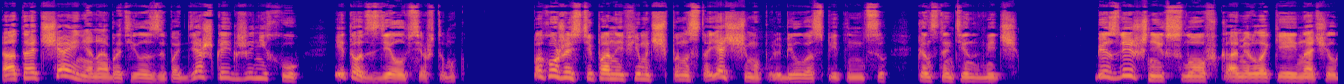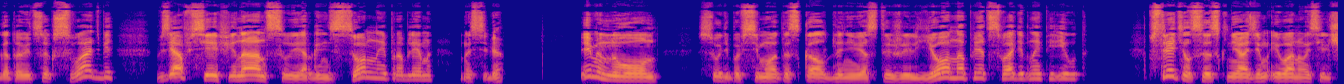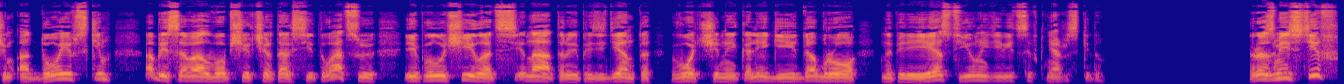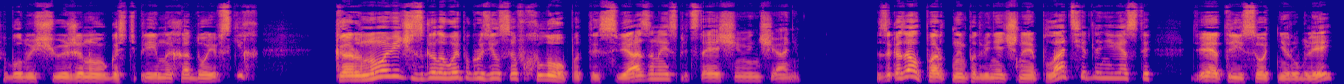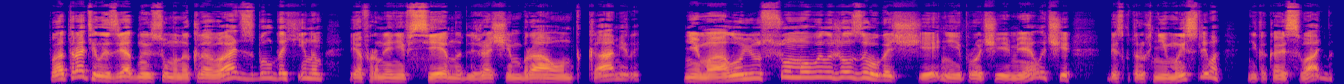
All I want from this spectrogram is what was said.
От отчаяния она обратилась за поддержкой к жениху, и тот сделал все, что мог. Похоже, Степан Ефимович по-настоящему полюбил воспитанницу Константина Дмитриевича. Без лишних слов камер-лакей начал готовиться к свадьбе, взяв все финансовые и организационные проблемы на себя. Именно он судя по всему, отыскал для невесты жилье на предсвадебный период, встретился с князем Иваном Васильевичем Адоевским, обрисовал в общих чертах ситуацию и получил от сенатора и президента вотчины коллегии добро на переезд юной девицы в княжеский дом. Разместив будущую жену гостеприимных Адоевских, Корнович с головой погрузился в хлопоты, связанные с предстоящим венчанием заказал портным подвенечное платье для невесты, две-три сотни рублей, потратил изрядную сумму на кровать с балдахином и оформление всем надлежащим браунд-камеры, немалую сумму выложил за угощение и прочие мелочи, без которых немыслима никакая свадьба.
